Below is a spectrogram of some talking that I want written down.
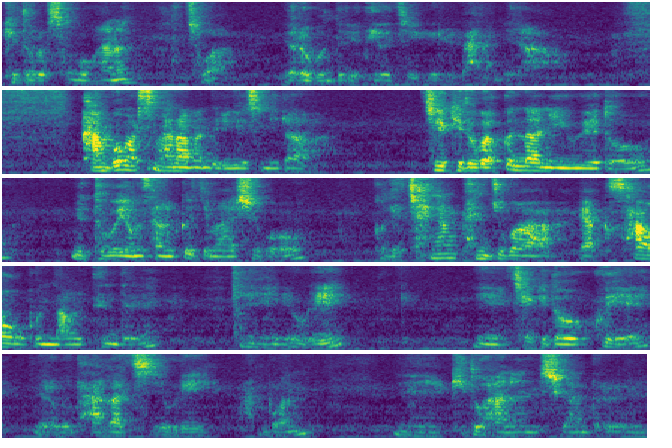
기도로 성공하는 저와 여러분들이 되어지기를 바랍니다. 강고 말씀 하나만 드리겠습니다. 제 기도가 끝난 이후에도 유튜브 영상을 끄지 마시고 거기에 찬양 편주가 약 4, 5분 나올 텐데 예, 우리 예, 제 기도 후에 여러분 다 같이 우리 한번 예, 기도하는 시간들을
